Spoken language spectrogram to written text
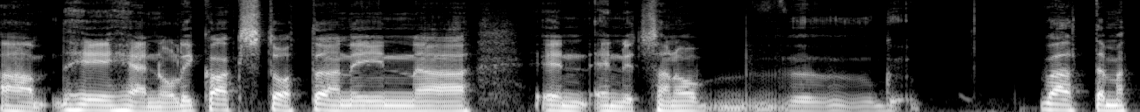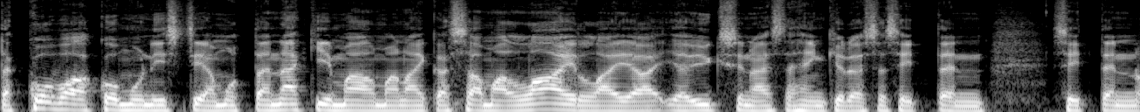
Äh, hehän oli kaksi, tota, niin, äh, en, en nyt sano välttämättä kovaa kommunistia, mutta näki maailman aika samalla lailla ja, ja yksi näistä henkilöistä sitten, sitten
